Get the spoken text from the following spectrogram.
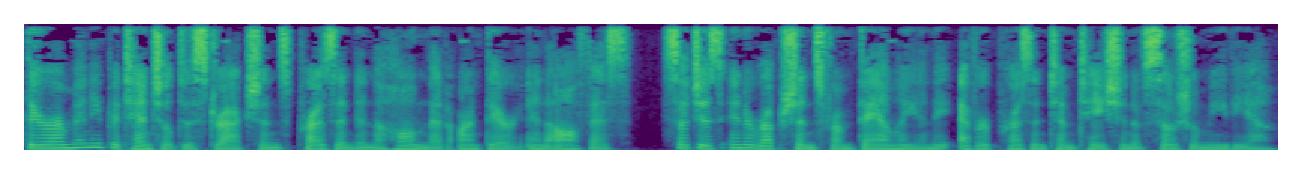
There are many potential distractions present in the home that aren't there in office, such as interruptions from family and the ever present temptation of social media.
